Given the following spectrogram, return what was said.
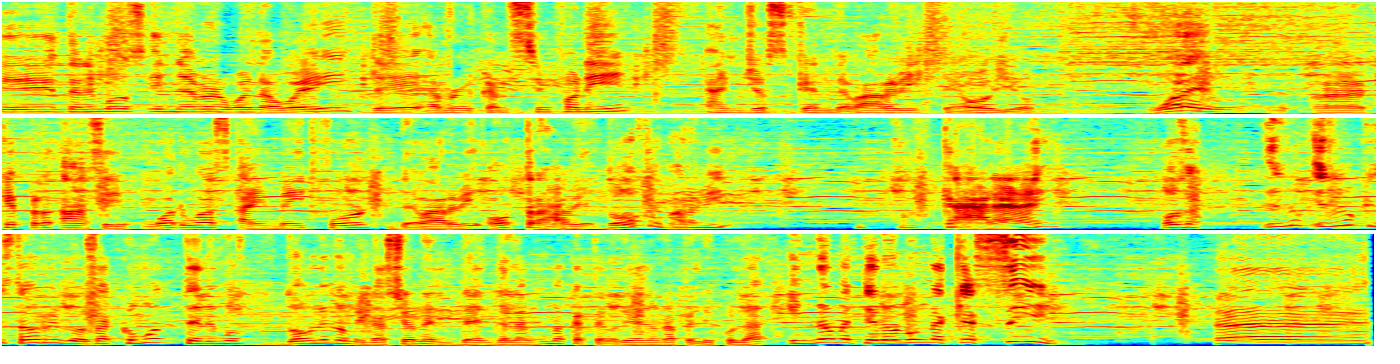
Eh, tenemos It Never Went Away de American Symphony. I'm Just Ken de Barbie, te odio. What I, uh, ¿qué, perdón? Ah, sí. What Was I Made For de Barbie. Otra vez. ¿Dos de Barbie? Caray. O sea, es lo, es lo que está horrible. O sea, ¿cómo tenemos doble nominación en- de, de la misma categoría de una película y no metieron una que sí? ah,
